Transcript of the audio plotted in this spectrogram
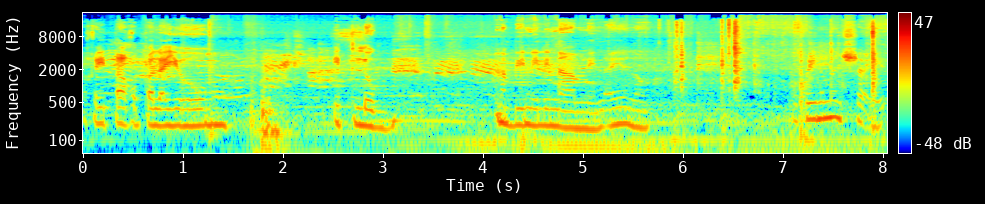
Pakita ko pala yung itlog na binili namin. Ayun oh. Okay naman siya eh.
